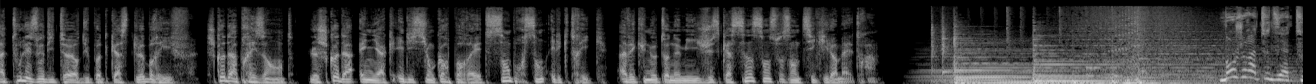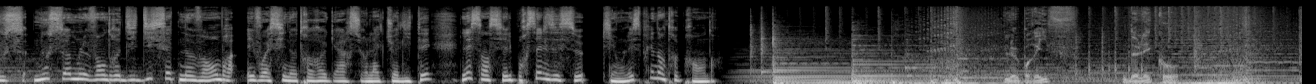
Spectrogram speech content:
À tous les auditeurs du podcast Le Brief, Skoda présente le Skoda Enyaq Édition Corporate 100% électrique, avec une autonomie jusqu'à 566 km. Bonjour à toutes et à tous, nous sommes le vendredi 17 novembre et voici notre regard sur l'actualité, l'essentiel pour celles et ceux qui ont l'esprit d'entreprendre. Le brief de l'écho.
